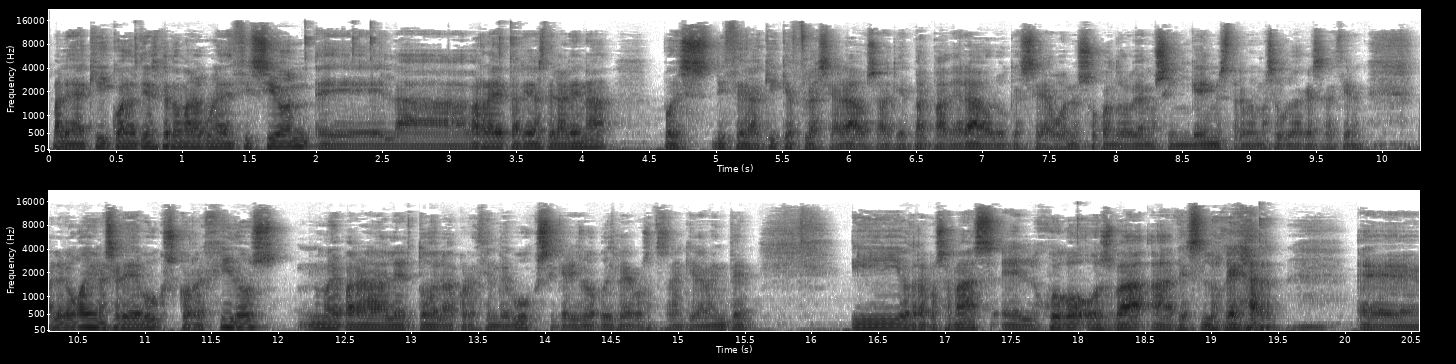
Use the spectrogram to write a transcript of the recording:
Vale, aquí cuando tienes que tomar alguna decisión, eh, la barra de tareas de la arena, pues dice aquí que flasheará, o sea, que parpadeará o lo que sea. Bueno, eso cuando lo veamos in-game estaremos más seguros de que se refieren. Vale, luego hay una serie de bugs corregidos. No me voy a parar a leer toda la corrección de bugs, si queréis lo podéis leer vosotros tranquilamente. Y otra cosa más, el juego os va a desloguear. Eh,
